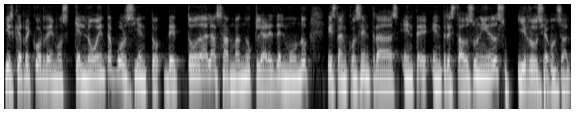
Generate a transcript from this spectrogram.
y es que recordemos que el 90% de todas las armas nucleares del mundo están concentradas entre, entre Estados Unidos y Rusia, Gonzalo.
